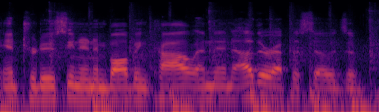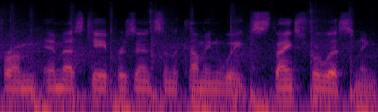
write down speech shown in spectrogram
introducing and involving Kyle, and then other episodes of from MSTA Presents in the coming weeks. Thanks for listening.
